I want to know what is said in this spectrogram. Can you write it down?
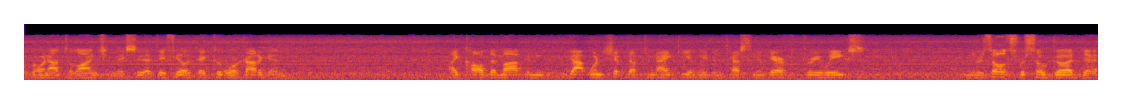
We're going out to lunch, and they say that they feel that they could work out again. I called them up and got one shipped up to Nike, and we've been testing it there for three weeks. And the results were so good that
